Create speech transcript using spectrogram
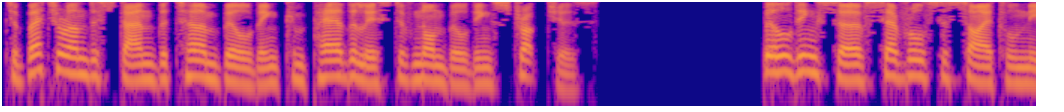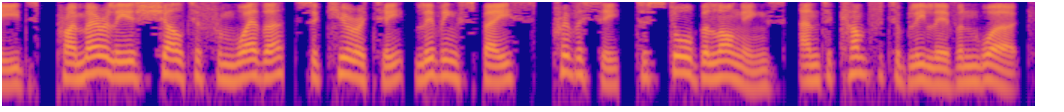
To better understand the term building compare the list of non-building structures. Buildings serve several societal needs, primarily as shelter from weather, security, living space, privacy, to store belongings, and to comfortably live and work.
